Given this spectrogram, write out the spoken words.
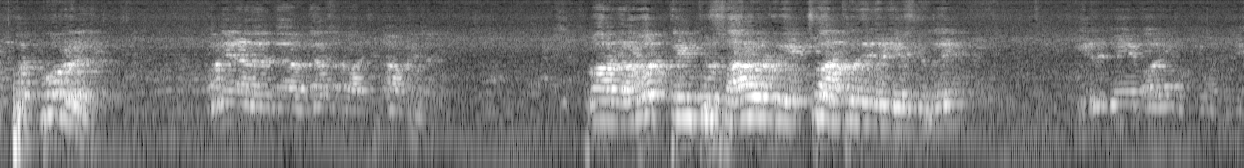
ಇಪ್ಪತ್ತ್ ಮೂರರಲ್ಲಿ ಮೊನ್ನೆ ನಡೆದ ವಿಧಾನಸಭಾ ಚುನಾವಣೆಯಲ್ಲಿ ಸುಮಾರು ನಲವತ್ತೆಂಟು ಸಾವಿರಕ್ಕೂ ಹೆಚ್ಚು ಅಂತರದಿಂದ ಗೆಲ್ಲಿಸಿದ್ರೆ ಎರಡನೇ ಬಾರಿ ಮುಖ್ಯಮಂತ್ರಿ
